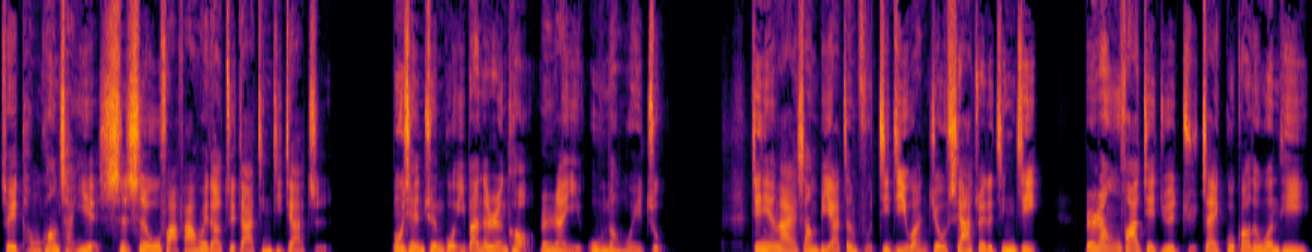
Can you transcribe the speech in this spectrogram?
所以铜矿产业迟迟无法发挥到最大经济价值。目前全国一半的人口仍然以务农为主。近年来，上比亚政府积极挽救下坠的经济，仍然无法解决举债过高的问题。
